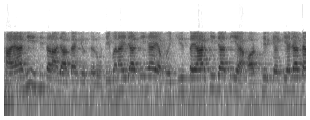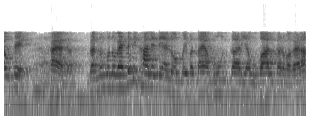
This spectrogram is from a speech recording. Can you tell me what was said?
کھایا ہی اسی طرح جاتا ہے کہ اس سے روٹی بنائی جاتی ہے یا کوئی چیز تیار کی جاتی ہے اور پھر کیا کیا جاتا ہے؟ اسے کھایا جاتا ہے۔ گندم کو تو ویسے بھی کھا لیتے ہیں لوگ بھائی بتلایا، بھون کر یا ابال کر وغیرہ۔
